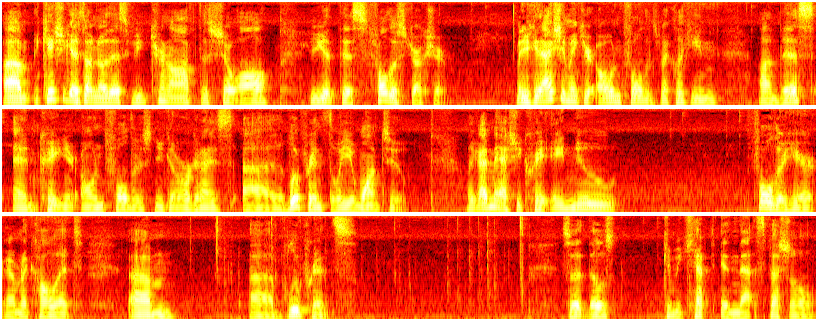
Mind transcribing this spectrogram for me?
Um, in case you guys don't know this, if you turn off the show all, you get this folder structure. And you can actually make your own folders by clicking on this and creating your own folders. And you can organize uh, the blueprints the way you want to. Like I may actually create a new folder here, and I'm going to call it um, uh, blueprints. So that those can be kept in that special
